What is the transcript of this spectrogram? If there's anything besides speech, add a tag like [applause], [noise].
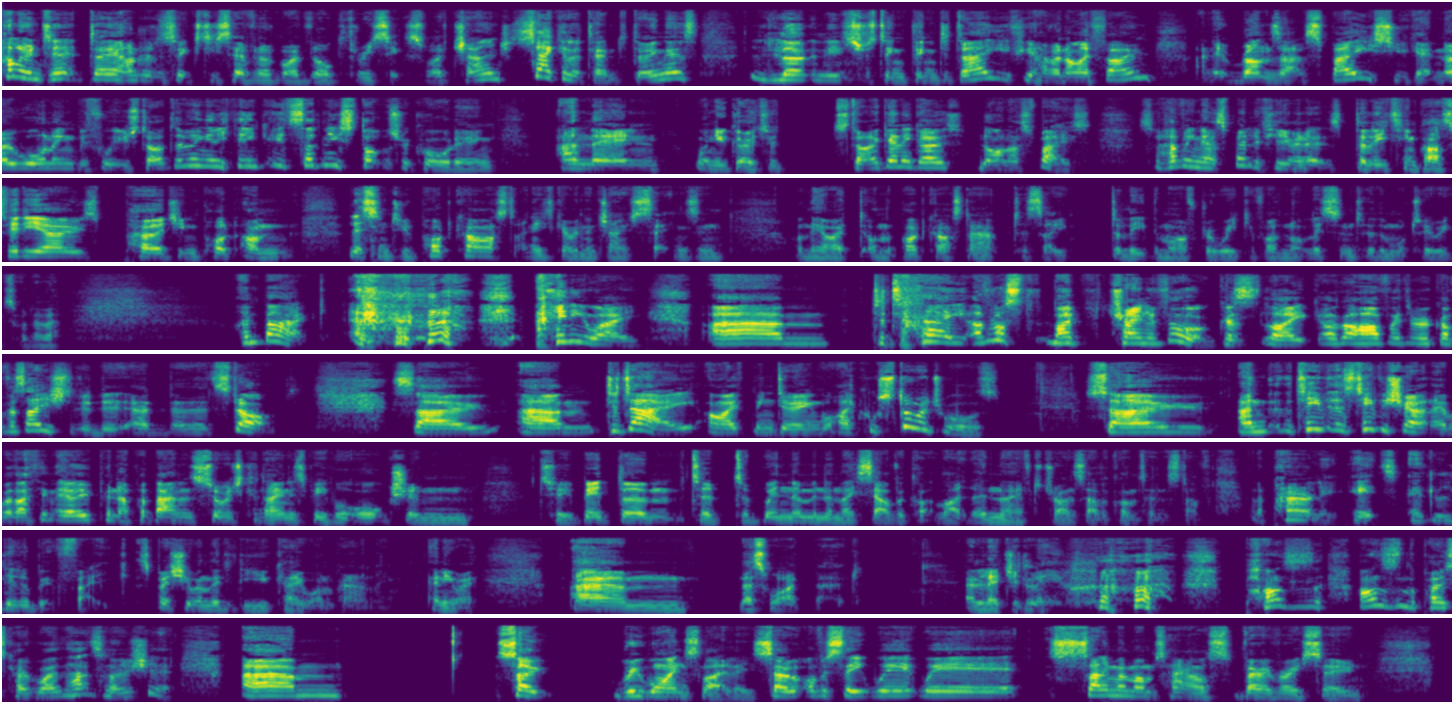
Hello Internet, day 167 of my Vlog 365 challenge. Second attempt at doing this. Learned an interesting thing today. If you have an iPhone and it runs out of space, you get no warning before you start doing anything. It suddenly stops recording and then when you go to start again it goes, not enough space. So having now spent a few minutes deleting past videos, purging pod on listen to podcast, I need to go in and change settings in on the on the podcast app to say delete them after a week if I've not listened to them or two weeks, whatever. I'm back. [laughs] anyway, um, today I've lost my train of thought because, like, I got halfway through a conversation and it, and, and it stopped. So um, today I've been doing what I call storage wars. So, and the TV, there's a TV show out there where I think they open up a abandoned storage containers, people auction to bid them, to, to win them, and then they sell the, like, then they have to try and sell the content and stuff. And apparently it's a little bit fake, especially when they did the UK one, apparently. Anyway, um, that's what I've heard. Allegedly. [laughs] answers, answers in the postcode why that's no shit. Um, so rewind slightly. So obviously we're we're selling my mum's house very very soon,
